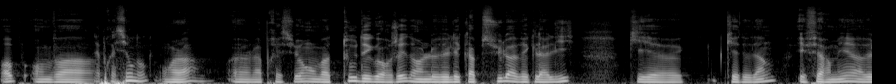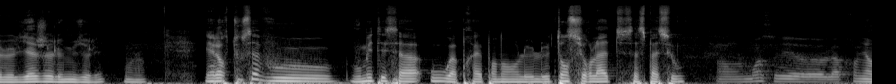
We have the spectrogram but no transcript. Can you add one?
hop, on va... La pression donc. Voilà, euh, la pression, on va tout dégorger, d'enlever les capsules avec la lie qui est, euh, qui est dedans et fermer avec le liège et le muselet. Voilà. Et alors tout ça, vous, vous mettez ça où après Pendant le, le temps sur latte, ça se passe où? Moi, c'est euh, la première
